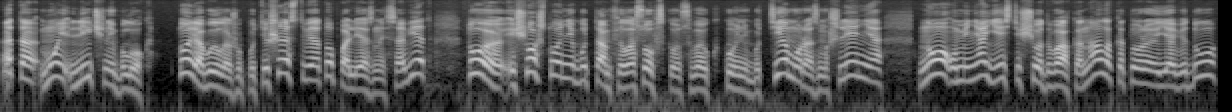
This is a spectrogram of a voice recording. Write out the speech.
Это мой личный блог. То я выложу путешествие, то полезный совет, то еще что-нибудь там, философскую свою какую-нибудь тему, размышления. Но у меня есть еще два канала, которые я веду.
